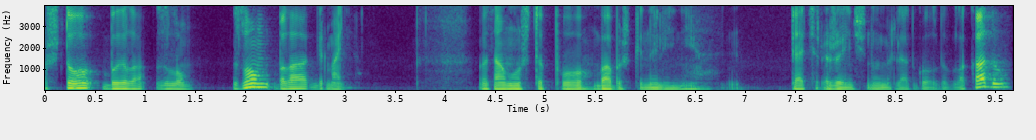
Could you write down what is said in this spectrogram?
что было злом. Злом была Германия. Потому что по бабушкиной линии пятеро женщин умерли от голода в блокаду.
